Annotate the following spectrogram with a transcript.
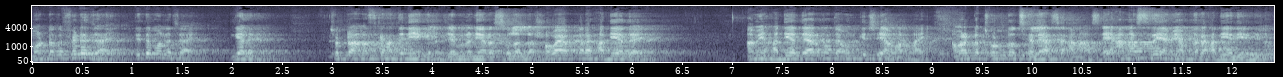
মনটা তো ফেটে যায়, দিতে মনে চায়, গেলেন। ছোট্ট আনাসকে হাতে নিয়ে গেলেন, যে বলেন ইয়া রাসূলুল্লাহ, সবাই আপনারা হাদিয়া দেয়। আমি হাদিয়া দেওয়ার মতো এমন কিছুই আমার নাই। আমার একটা ছোট্ট ছেলে আছে আনাস। এই আনাস রে আমি আপনারা হাদিয়া দিয়ে দিলাম।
